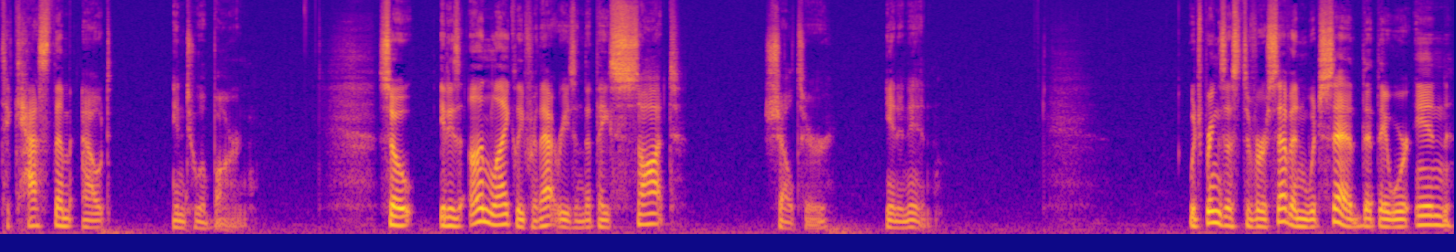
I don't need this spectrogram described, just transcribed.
to cast them out into a barn. So it is unlikely for that reason that they sought shelter in an inn. Which brings us to verse 7, which said that they were in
